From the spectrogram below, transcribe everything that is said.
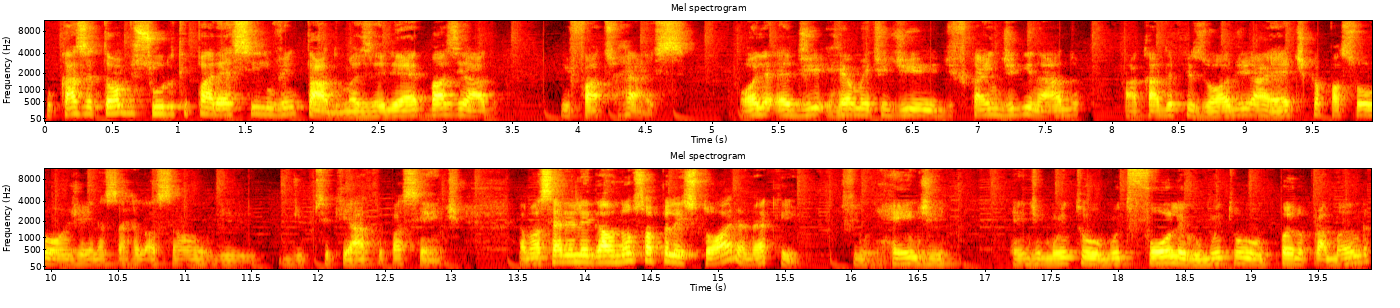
O caso é tão absurdo que parece inventado, mas ele é baseado em fatos reais. Olha, é de realmente de, de ficar indignado a cada episódio a ética passou longe aí nessa relação de, de psiquiatra e paciente. É uma série legal não só pela história, né, que enfim, rende, rende muito, muito fôlego, muito pano para manga,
